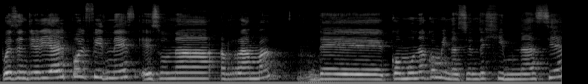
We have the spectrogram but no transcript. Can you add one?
Pues en teoría el pole fitness es una rama de como una combinación de gimnasia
